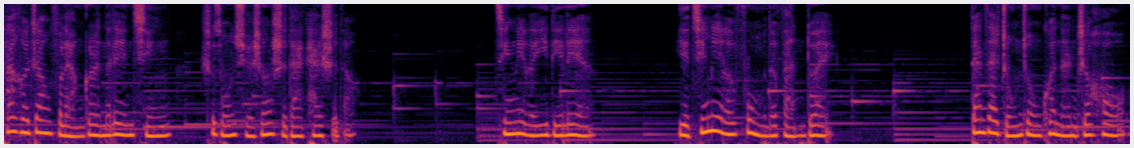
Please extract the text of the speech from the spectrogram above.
她和丈夫两个人的恋情是从学生时代开始的，经历了异地恋，也经历了父母的反对。但在种种困难之后，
